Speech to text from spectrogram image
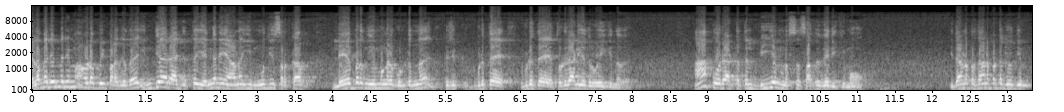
ഇളമരം കരീം അവിടെ പോയി പറഞ്ഞത് ഇന്ത്യ രാജ്യത്ത് എങ്ങനെയാണ് ഈ മോദി സർക്കാർ ലേബർ നിയമങ്ങൾ കൊണ്ടുവന്ന് കൃഷി ഇവിടുത്തെ ഇവിടുത്തെ തൊഴിലാളിയെ ദ്രോഹിക്കുന്നത്. ആ പോരാട്ടത്തിൽ ബി എം എസ് സഹകരിക്കുമോ? ഇതാണ് പ്രധാനപ്പെട്ട ചോദ്യം.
